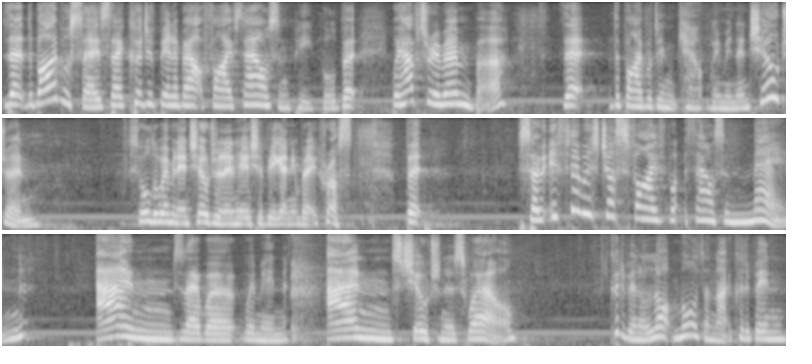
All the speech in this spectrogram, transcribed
that the Bible says there could have been about 5,000 people. But we have to remember that the Bible didn't count women and children. So all the women and children in here should be getting very cross. But so if there was just 5,000 men, and there were women and children as well, could have been a lot more than that. Could have been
